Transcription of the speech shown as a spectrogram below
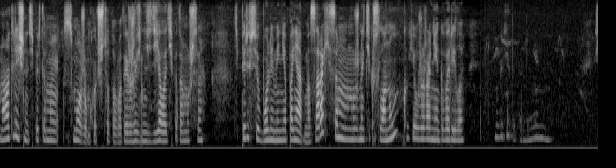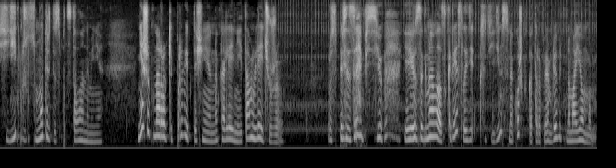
Ну, отлично, теперь-то мы сможем хоть что-то в этой жизни сделать, потому что теперь все более-менее понятно. С арахисом нужно идти к слону, как я уже ранее говорила. Ну где ты там, Вениамин? Сидит, смотрит из-под стола на меня. Не чтоб на руки прыгать, точнее, на колени, и там лечь уже. Просто перед записью я ее загнала с кресла. Еди- Кстати, единственная кошка, которая прям любит на моем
